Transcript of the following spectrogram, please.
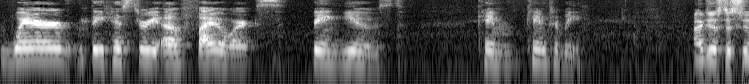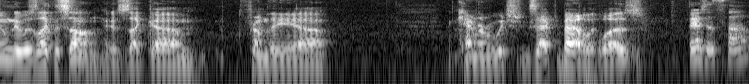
where the history of fireworks being used came came to be? I just assumed it was like the song. It was like um, from the. Uh, I can't remember which exact battle it was. There's a song.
